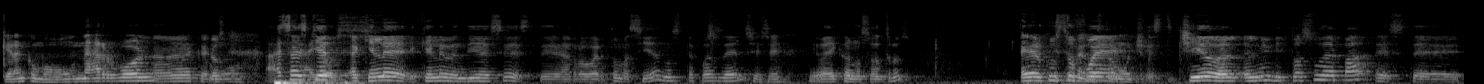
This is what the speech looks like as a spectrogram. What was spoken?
que eran como un árbol. Ah, Kairos. como- Ah, ¿sabes quién, a quién le, quién le vendía ese? Este, a Roberto Macías, no sé si te acuerdas de él. Sí, sí. Iba ahí con nosotros. Él justo fue mucho. este, chido. Él, él me invitó a su depa este,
